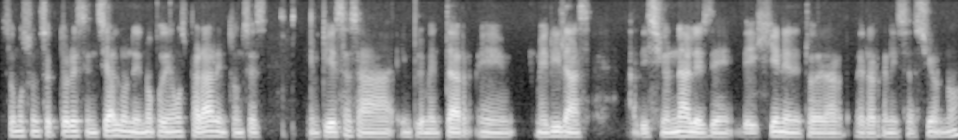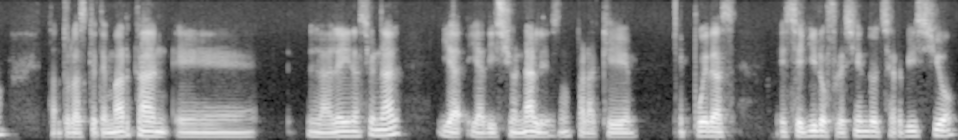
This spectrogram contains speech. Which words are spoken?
somos un sector esencial donde no podíamos parar, entonces empiezas a implementar eh, medidas adicionales de, higiene dentro de la, organización, ¿no? Tanto las que te marcan eh, la ley nacional y, adicionales, ¿no? Para que, puedas eh, seguir ofreciendo el servicio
